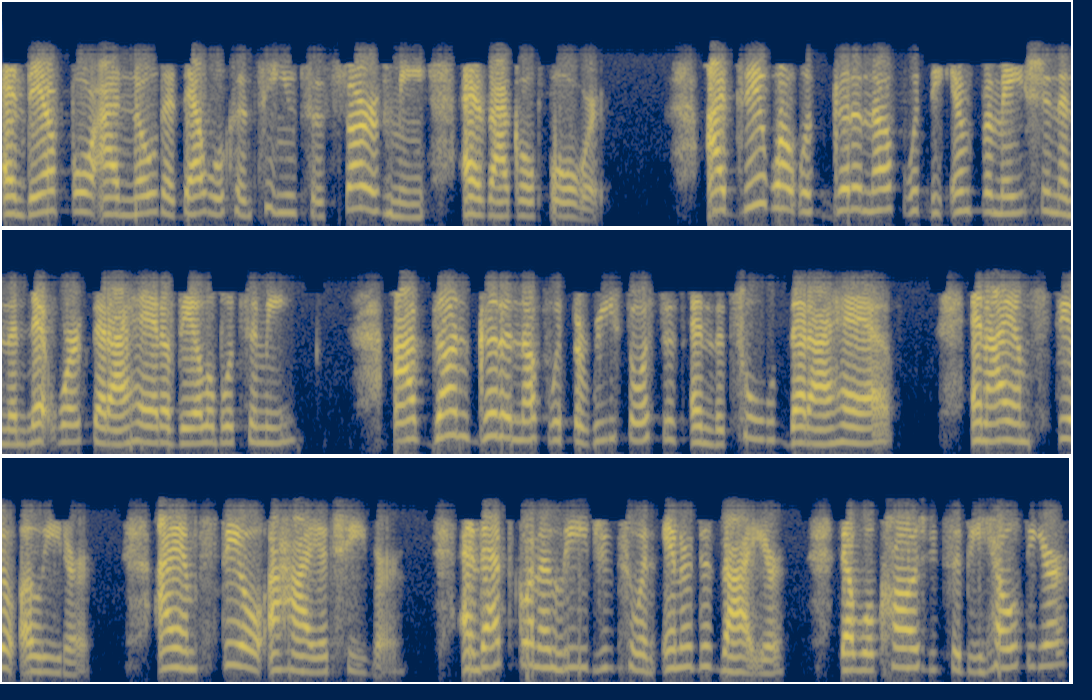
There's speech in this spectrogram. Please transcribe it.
and therefore I know that that will continue to serve me as I go forward. I did what was good enough with the information and the network that I had available to me. I've done good enough with the resources and the tools that I have, and I am still a leader. I am still a high achiever. And that's going to lead you to an inner desire that will cause you to be healthier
